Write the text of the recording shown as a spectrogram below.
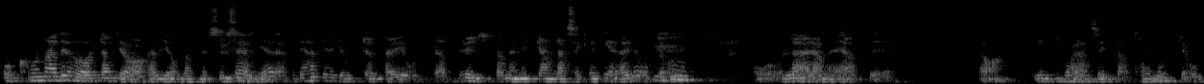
Och hon hade hört att jag hade jobbat med som säljare, för det hade jag gjort en period för att bryta med mitt gamla sekreterarjobb Mm. och lära mig att eh, ja, inte bara sitta och ta emot jobb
